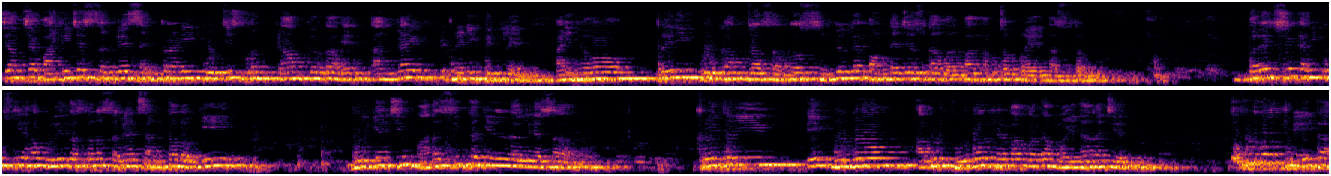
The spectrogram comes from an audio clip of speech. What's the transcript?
जे आमचे बाकीचे सगळे सेंटर आणि कोचीस म्हणून काम करता हे तांकांय ट्रेनिंग दितले आणि हो ट्रेनिंग प्रोग्राम जो आसा तो सगळ्या पावंड्याचेर सुद्दां व्हरपाक आमचो प्रयत्न आसतो बरेचशे काही गोष्टी हा उलयत असताना सगळ्यांक सांगतालो की भुरग्यांची मानसिकता कितें जाल्ली आसा खंय तरी एक भुरगो आपूण फुटबॉल खेळपाक वता मैदानाचेर तो फुटबॉल खेळटा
